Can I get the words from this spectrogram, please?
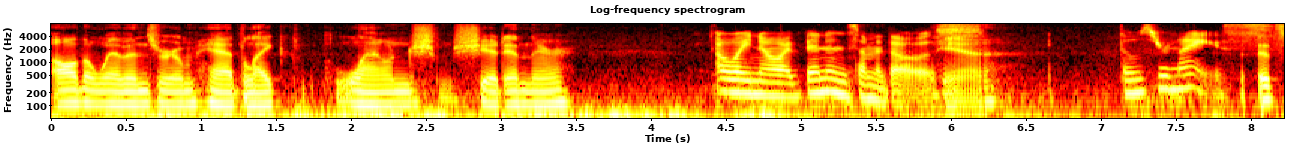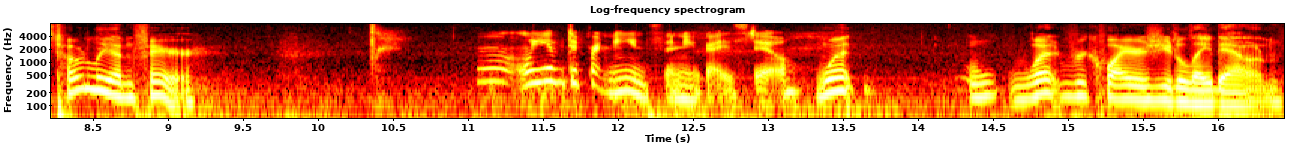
all the women's room had like lounge shit in there. Oh, I know. I've been in some of those. Yeah, Those are nice. it's totally unfair. Mm, we have different needs than you guys do. What what requires you to lay down?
